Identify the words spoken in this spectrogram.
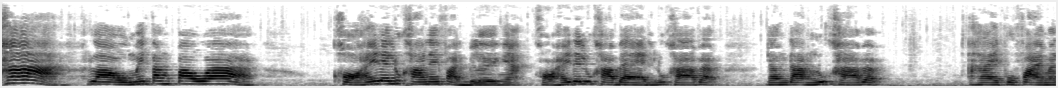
ถ้าเราไม่ตั้งเป้าว่า ขอให้ได้ลูกค้าในฝันไปเลยเงี้ย ขอให้ได้ลูกค้าแบรนด์ลูกค้าแบบดัง ๆ ลูกค้าแบบไฮโปรไฟล์มา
